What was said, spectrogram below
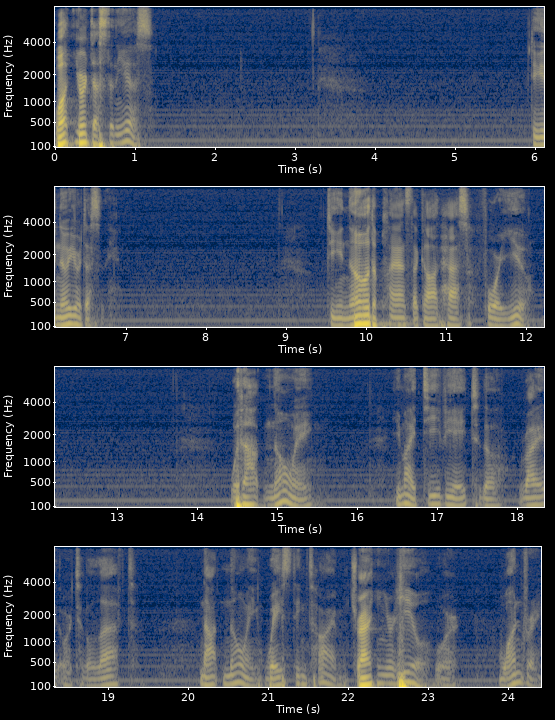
what your destiny is. Do you know your destiny? Do you know the plans that God has for you? Without knowing, you might deviate to the right or to the left, not knowing, wasting time, dragging your heel, or wondering,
